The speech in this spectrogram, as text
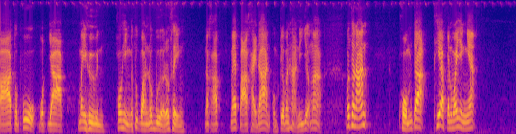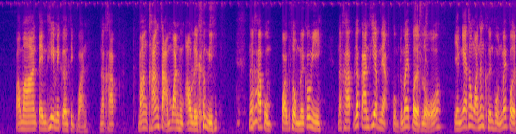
ปลาตัวผู้หมดอยากไม่หืนเพราะเห็นกันทุกวันแล้วเบื่อแล้วเซ็งนะครับ แม่ปลาไข่ด้าน ผมเจอปัญหานี้เยอะมาก เพราะฉะนั้น ผมจะเทียบกันไว้อย่างเงี้ย ประมาณเต็มที่ไม่เกินสิบวันนะครับ บางครั้งสามวันผมเอาเลยก็มีนะครับ ผมปล่อยผสมเลยก็มีนะครับ แล้วการเทียบเนี่ย ผมจะไม่เปิดโหล อย่างเงี้ยทั้งวันทั้งคืนผมไม่เปิด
